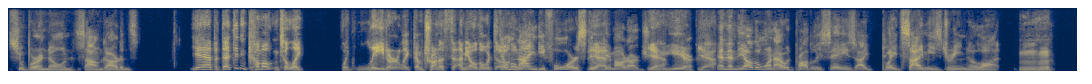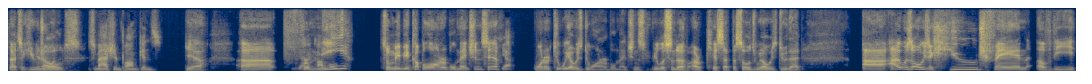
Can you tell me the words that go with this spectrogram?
Super Unknown, Soundgarden's. yeah, but that didn't come out until like like later. Like I'm trying to th- I mean although it Still although right- 94, still Yeah. came out our junior Yeah. year. Yeah. And then the other one I would probably say is I played Siamese Dream a lot. Mhm. That's a huge you know, one. Smashing Pumpkins. Yeah. Uh for me, so maybe a couple honorable mentions here. Yep. One or two. We always do honorable mentions. If you listen to our Kiss episodes, we always do that. Uh, I was always a huge fan of the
